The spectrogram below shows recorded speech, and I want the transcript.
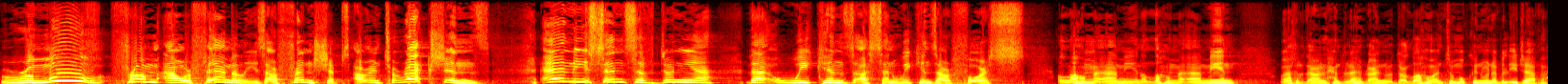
remove from our families, our friendships, our interactions, any sense of dunya that weakens us and weakens our force. اللهم آمين اللهم آمين. وآخر دعوانا الحمد لله رب العالمين. وادعوا الله وأنتم موقنون بالإجابة.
